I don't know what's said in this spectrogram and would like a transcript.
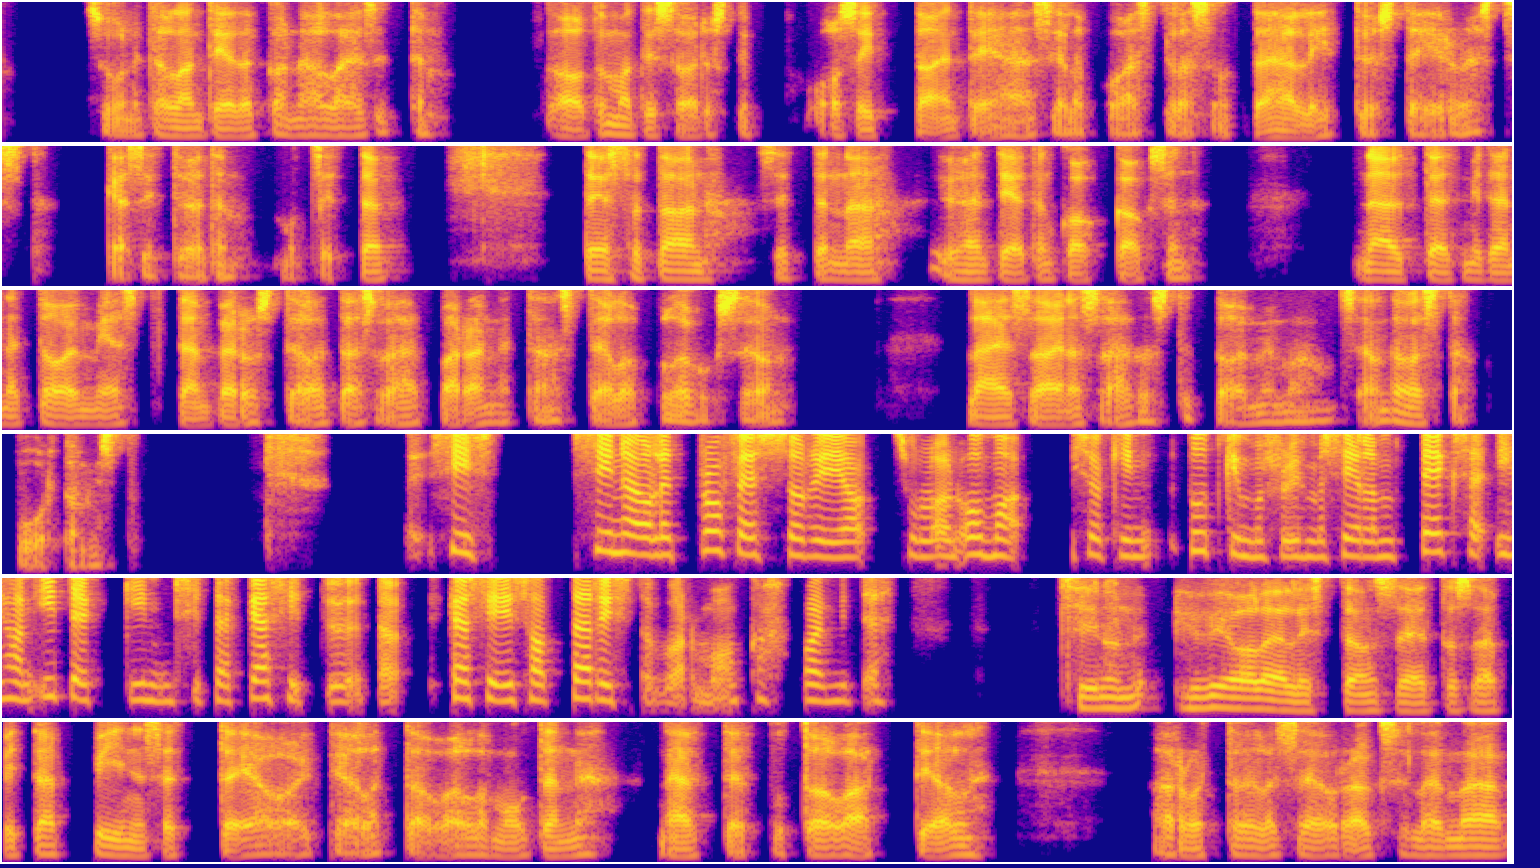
suunnitellaan tietokoneella ja sitten automatisoidusti osittain tehdään siellä puhastilassa, mutta tähän liittyy sitten hirveästi sitä käsityötä. Mutta sitten testataan sitten nämä yhden tietyn kokkauksen näytteet, miten ne toimii, ja sitten tämän perusteella taas vähän parannetaan. Sitten loppujen lopuksi se on lähes aina saatu sitten toimimaan, se on tällaista puurtamista. Siis sinä olet professori ja sulla on oma isokin tutkimusryhmä siellä, mutta teekö sä ihan itsekin sitä käsityötä? Käsi ei saa täristä varmaankaan, vai miten? Siinä on hyvin oleellista on se, että osaa pitää pinsettejä oikealla tavalla, muuten ne näytteet putoaa lattialle arvottavilla seurauksilla. Ja mä,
